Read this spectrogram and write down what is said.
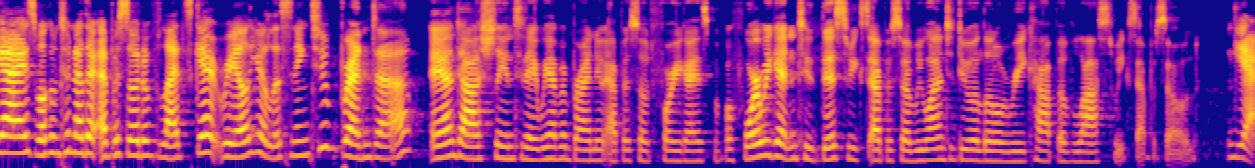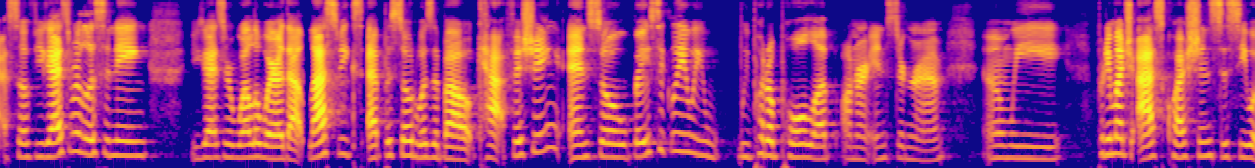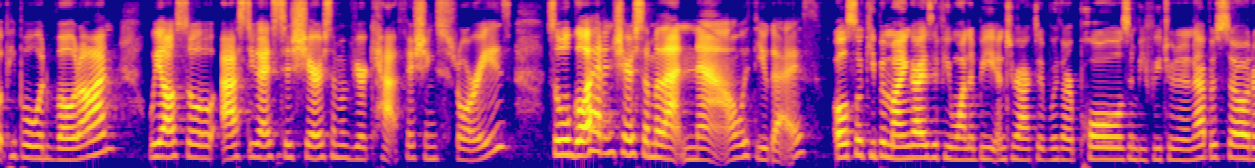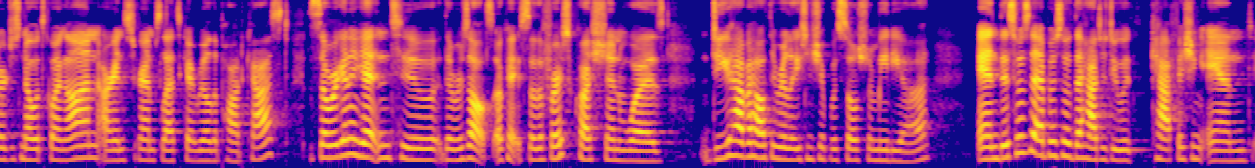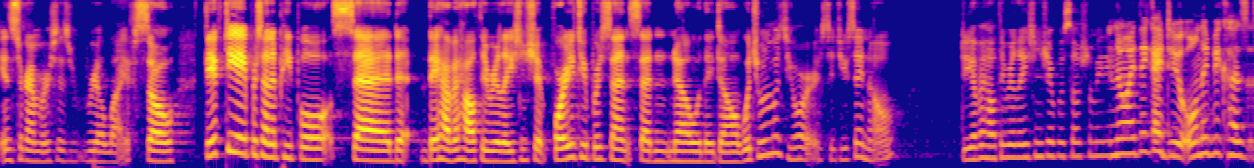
Hey guys, welcome to another episode of Let's Get Real. You're listening to Brenda. And Ashley, and today we have a brand new episode for you guys. But before we get into this week's episode, we wanted to do a little recap of last week's episode. Yeah, so if you guys were listening, you guys are well aware that last week's episode was about catfishing. And so basically we we put a poll up on our Instagram and we pretty much asked questions to see what people would vote on. We also asked you guys to share some of your catfishing stories. So we'll go ahead and share some of that now with you guys. Also, keep in mind, guys, if you want to be interactive with our polls and be featured in an episode or just know what's going on, our Instagram's Let's Get Real, the podcast. So, we're going to get into the results. Okay, so the first question was Do you have a healthy relationship with social media? And this was the episode that had to do with catfishing and Instagram versus real life. So 58% of people said they have a healthy relationship. 42% said no, they don't. Which one was yours? Did you say no? Do you have a healthy relationship with social media? No, I think I do. Only because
